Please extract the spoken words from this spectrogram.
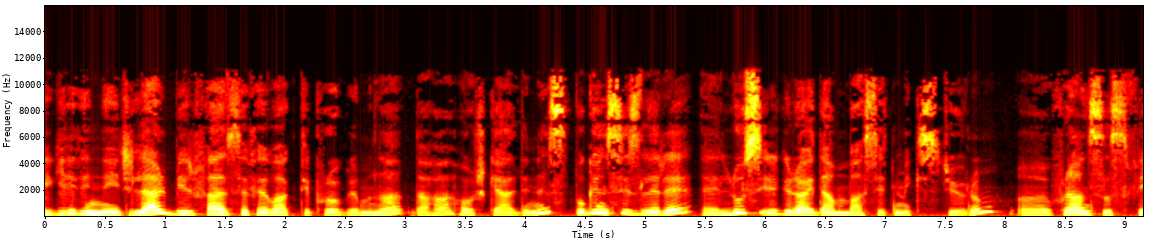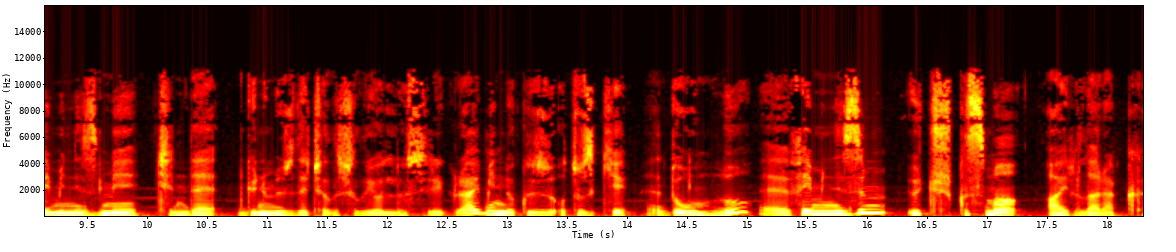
Sevgili dinleyiciler bir felsefe vakti programına daha hoş geldiniz. Bugün sizlere e, Luce Irigaray'dan bahsetmek istiyorum. E, Fransız feminizmi içinde günümüzde çalışılıyor Luce Irigaray. 1932 e, doğumlu. Feminizm üç kısma ayrılarak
